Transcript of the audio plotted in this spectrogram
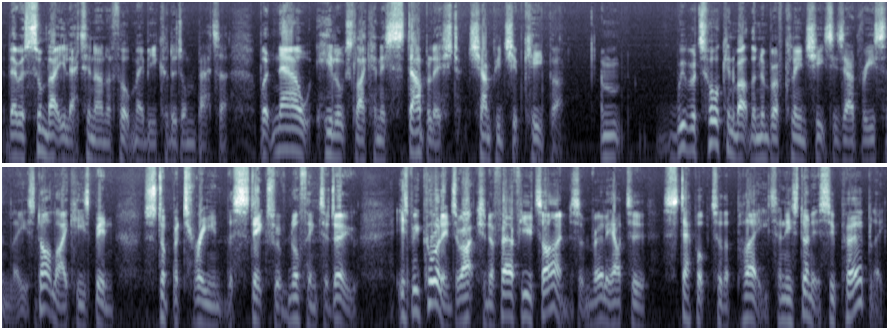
There was some that he let in, and I thought maybe he could have done better. But now he looks like an established Championship keeper. And we were talking about the number of clean sheets he's had recently. It's not like he's been stuck between the sticks with nothing to do. He's been called into action a fair few times and really had to step up to the plate, and he's done it superbly.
